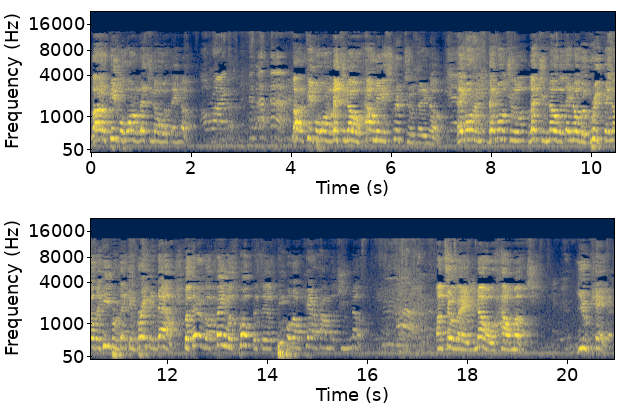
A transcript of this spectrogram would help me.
lot of people want to let you know what they know. All right. A lot of people want to let you know how many scriptures they know. They want to, they want you to let you know that they know the Greek, they know the Hebrew, they can break it down. But there's a famous quote that says, people don't care how much you know until they know how much you care.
